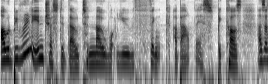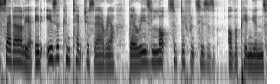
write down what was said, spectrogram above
I would be really interested, though, to know what you think about this because, as I said earlier, it is a contentious area. There is lots of differences of opinions.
